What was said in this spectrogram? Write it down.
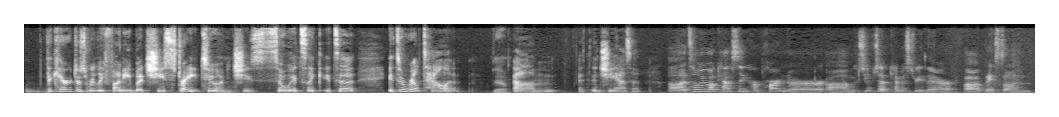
the character's really funny, but she's straight too. I mean, she's so it's like it's a it's a real talent, Yeah. um, and and she has it. Uh, tell me about casting her partner, because you have to have chemistry there, uh, based on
